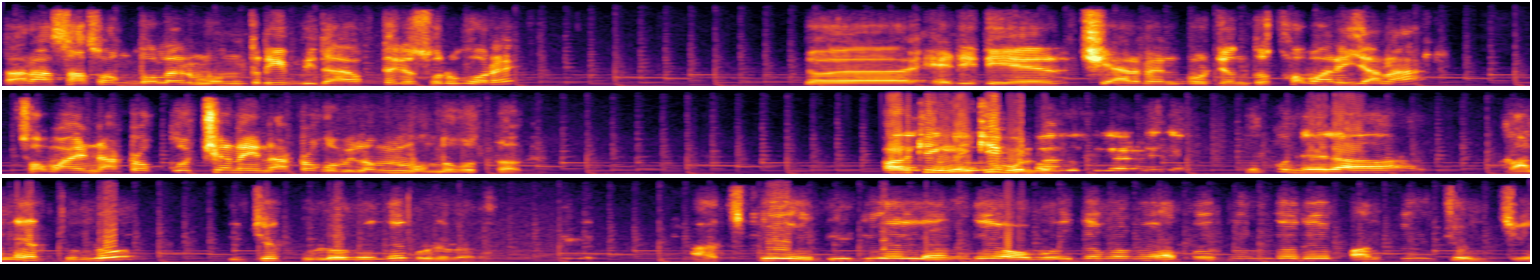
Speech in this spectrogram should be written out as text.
তারা শাসক দলের মন্ত্রী বিধায়ক থেকে শুরু করে এডিডি এর চেয়ারম্যান পর্যন্ত সবারই জানা। সবাই নাটক করছেন এই নাটক অবিলম্বে বন্ধ করতে হবে। পার্কিং নেই কি বলবেন দেখুন এরা কানের তুলো পিঠে কুলো বেঁধে ঘুরে বেড়ায়। আজকে এডিডিএল ল্যান্ডে অবৈধভাবে এতদিন ধরে পার্কিং চলছে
